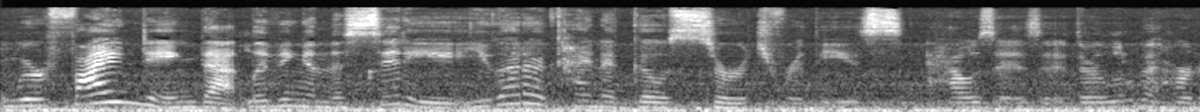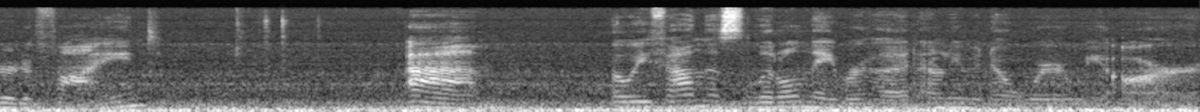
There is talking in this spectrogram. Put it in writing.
we're finding that living in the city, you gotta kind of go search for these houses. They're a little bit harder to find. Um, but we found this little neighborhood. I don't even know where we are.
